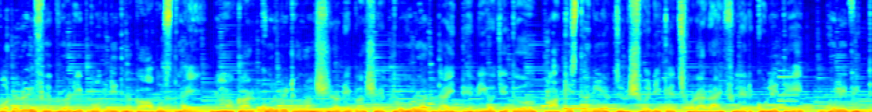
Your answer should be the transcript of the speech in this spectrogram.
পনেরোই ফেব্রুয়ারি বন্দি থাকা অবস্থায় ঢাকার কুর্মিটলা সেনানিবাসে প্রহরার দায়িত্বে নিয়োজিত পাকিস্তানি একজন সৈনিকের ছোড়া রাইফেলের গুলিতে গুলিবিদ্ধ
